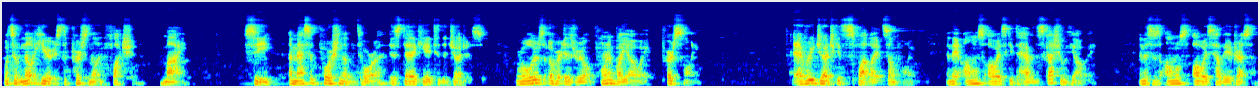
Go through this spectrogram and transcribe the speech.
What's of note here is the personal inflection, my. See, a massive portion of the Torah is dedicated to the judges, rulers over Israel appointed by Yahweh personally. Every judge gets a spotlight at some point, and they almost always get to have a discussion with Yahweh. and this is almost always how they address him,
